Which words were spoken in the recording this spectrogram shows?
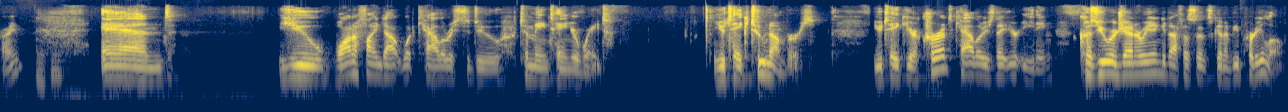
right? Mm-hmm. And you want to find out what calories to do to maintain your weight. You take two numbers. You take your current calories that you're eating, because you are generating a deficit, it's going to be pretty low.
